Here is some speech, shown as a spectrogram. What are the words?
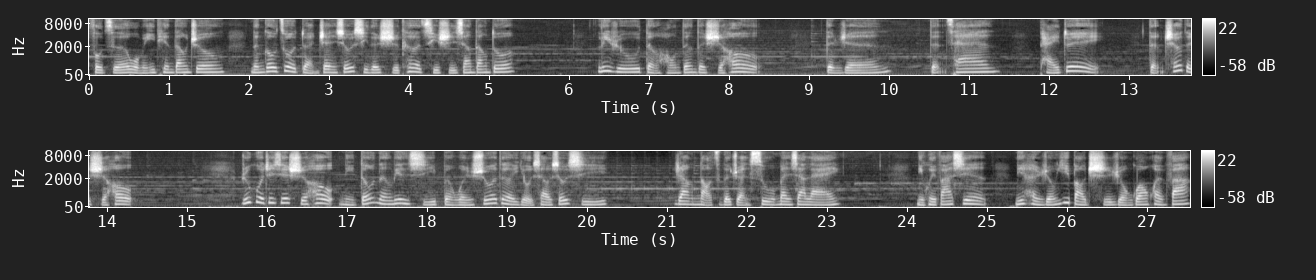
否则，我们一天当中能够做短暂休息的时刻其实相当多，例如等红灯的时候。等人、等餐、排队、等车的时候。如果这些时候你都能练习本文说的有效休息，让脑子的转速慢下来，你会发现你很容易保持容光焕发，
